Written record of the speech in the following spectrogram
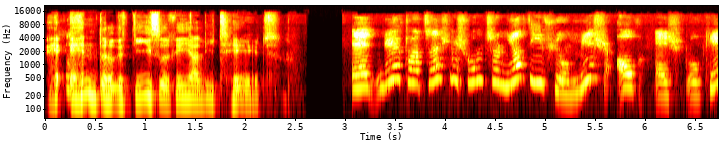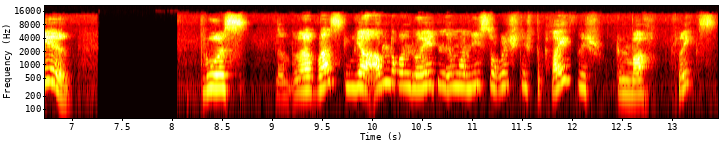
Ändere diese Realität. Äh, nee, tatsächlich funktioniert die für mich auch echt okay. Bloß, äh, was du ja anderen Leuten immer nicht so richtig begreiflich gemacht kriegst,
